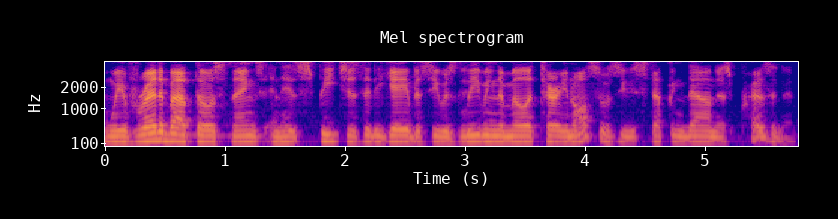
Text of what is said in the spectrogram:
And we've read about those things in his speeches that he gave as he was leaving the military and also as he was stepping down as president.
